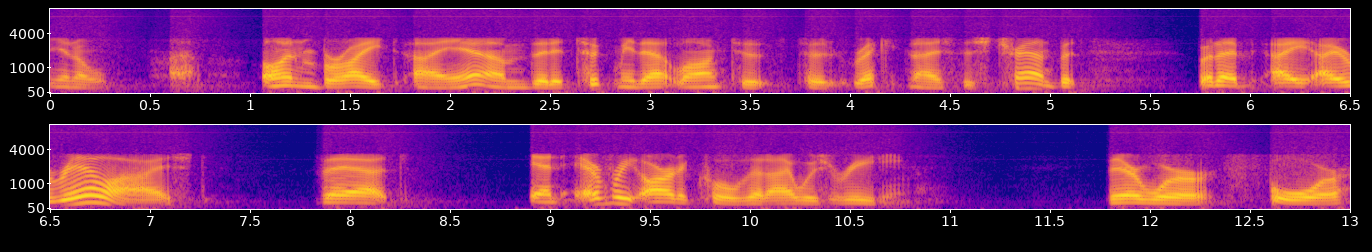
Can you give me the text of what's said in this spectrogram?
you know unbright I am that it took me that long to, to recognize this trend. But but I, I, I realized that in every article that I was reading, there were four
